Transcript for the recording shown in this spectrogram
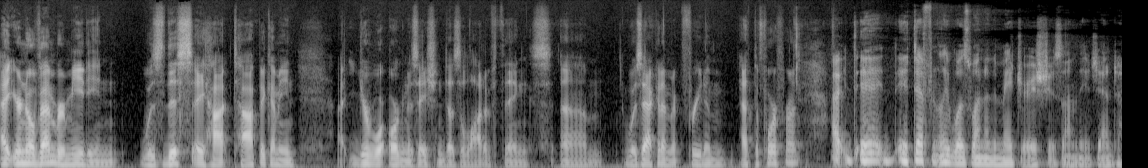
At your November meeting, was this a hot topic? I mean, your organization does a lot of things. Um, was academic freedom at the forefront? Uh, it, it, definitely was one of the major issues on the agenda.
